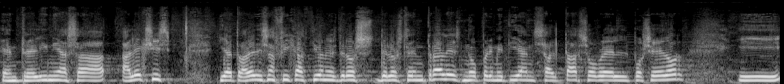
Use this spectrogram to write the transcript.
entre líneas a Alexis y a través de esas fijaciones de los, de los centrales no permitían saltar sobre el poseedor y,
